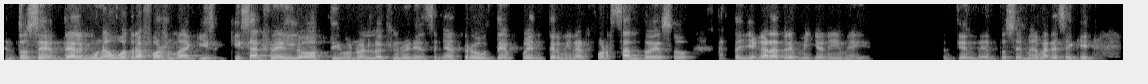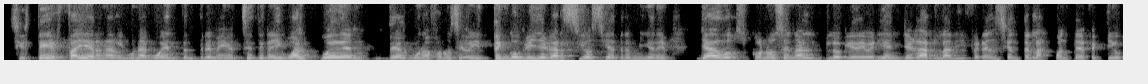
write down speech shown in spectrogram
Entonces, de alguna u otra forma, quiz- quizás no es lo óptimo, no es lo que uno iría a enseñar, pero ustedes pueden terminar forzando eso hasta llegar a 3 millones y medio. ¿Entiendes? Entonces, me parece que si ustedes fallan en alguna cuenta, entre medio, etcétera, igual pueden de alguna forma decir, oye, tengo que llegar sí o sí a 3 millones. Ya dos conocen al- lo que deberían llegar, la diferencia entre las cuentas de efectivo.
